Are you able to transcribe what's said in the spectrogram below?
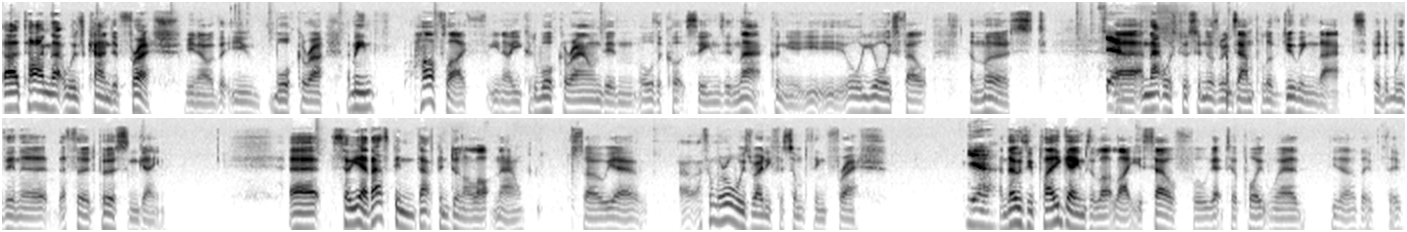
At a time that was kind of fresh, you know, that you walk around. I mean, Half Life, you know, you could walk around in all the cutscenes in that, couldn't you? You, you, you always felt immersed. Yeah, Uh, and that was just another example of doing that, but within a, a third-person game. Uh, so yeah, that's been that's been done a lot now. So yeah, I I think we're always ready for something fresh. yeah, And those who play games a lot, like yourself, will get to a point where you know they've they've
